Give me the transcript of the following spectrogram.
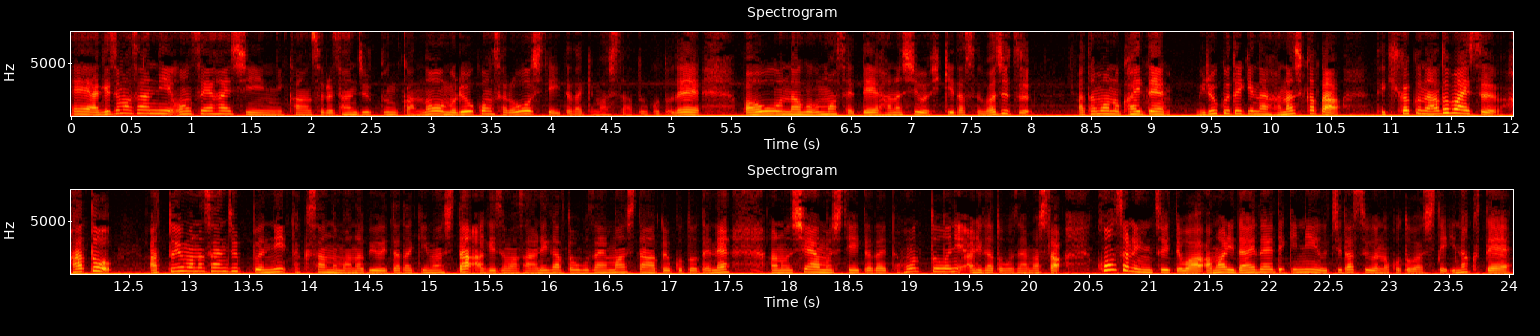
えー、あげずまさんに音声配信に関する30分間の無料コンサルをしていただきましたということで、場を和ませて話を引き出す話術、頭の回転、魅力的な話し方、的確なアドバイス、ハート、あっという間の30分にたくさんの学びをいただきました。あげずまさんありがとうございました。ということでね、あの、シェアもしていただいて本当にありがとうございました。コンサルについてはあまり大々的に打ち出すようなことはしていなくて、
